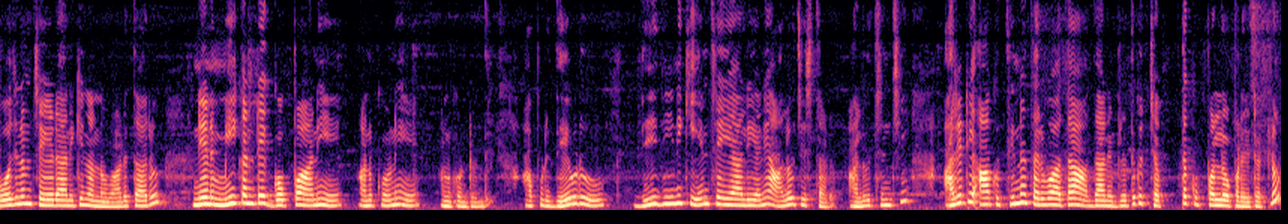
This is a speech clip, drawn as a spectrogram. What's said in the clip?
భోజనం చేయడానికి నన్ను వాడతారు నేను మీకంటే గొప్ప అని అనుకొని అనుకుంటుంది. అప్పుడు దేవుడు దీ దీనికి ఏం చేయాలి? అని ఆలోచిస్తాడు. ఆలోచించి అరటి ఆకు తిన్న తరువాత దాని బ్రతుకు చెత్త కుప్పల్లో పడేటట్లు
